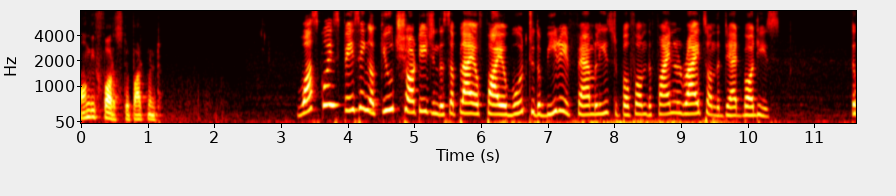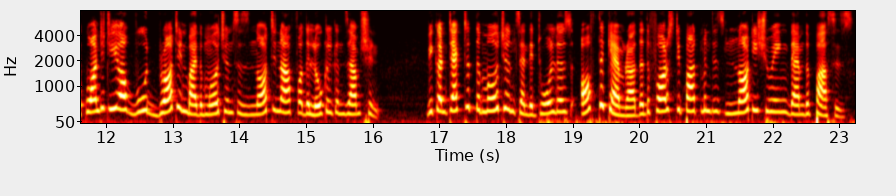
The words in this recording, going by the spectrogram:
on the forest department. Vasco is facing acute shortage in the supply of firewood to the bereaved families to perform the final rites on the dead bodies. The quantity of wood brought in by the merchants is not enough for the local consumption. We contacted the merchants and they told us off the camera that the forest department is not issuing them the passes.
